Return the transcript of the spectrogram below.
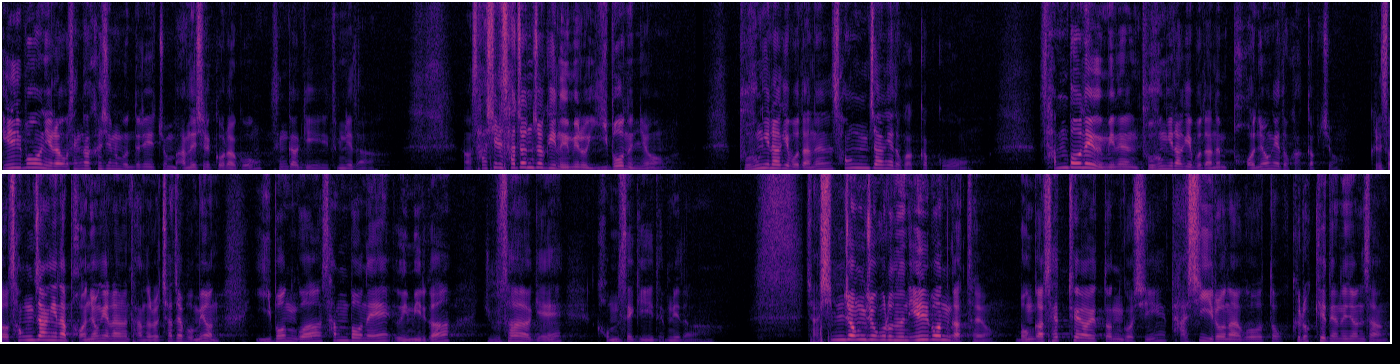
1번이라고 생각하시는 분들이 좀 많으실 거라고 생각이 듭니다. 어, 사실 사전적인 의미로 2번은요 부흥이라기보다는 성장에 더 가깝고 3번의 의미는 부흥이라기보다는 번영에 더 가깝죠. 그래서 성장이나 번영이라는 단어를 찾아보면 2번과 3번의 의미가 유사하게 검색이 됩니다. 자, 심정적으로는 1번 같아요. 뭔가 쇠퇴하였던 것이 다시 일어나고 또 그렇게 되는 현상.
